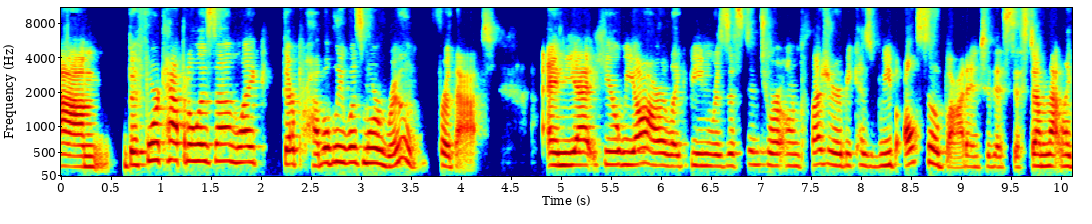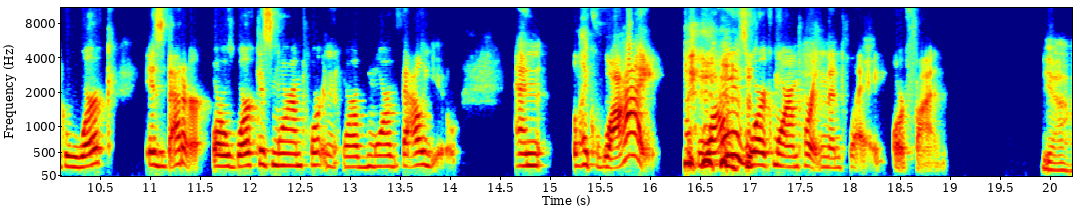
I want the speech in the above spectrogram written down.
um, before capitalism like there probably was more room for that. And yet here we are like being resistant to our own pleasure because we've also bought into this system that like work is better or work is more important or of more value. And like why? Why is work more important than play or fun? Yeah.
